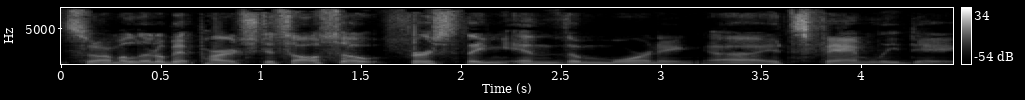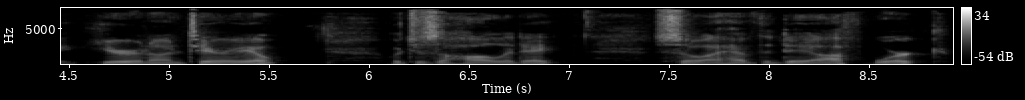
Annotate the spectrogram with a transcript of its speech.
So I'm a little bit parched. It's also first thing in the morning. Uh, it's Family Day here in Ontario, which is a holiday. So I have the day off work.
